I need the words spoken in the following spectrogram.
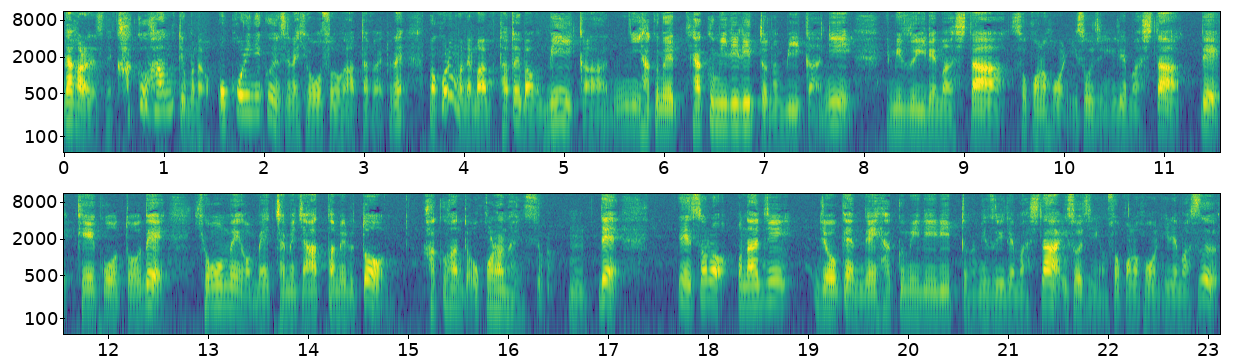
だからですね、攪拌っていうものが起こりにくいんですよね、表層があったかいとね。まあ、これもね、まあ、例えばビーカーに 100, 100ミリリットルのビーカーに水入れました。そこの方にイソジン入れました。で、蛍光灯で表面をめちゃめちゃ温めると、攪拌って起こらないんですよ。うん、でで、その同じ条件で 100ml の水入れましたイソジンをそこの方に入れます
